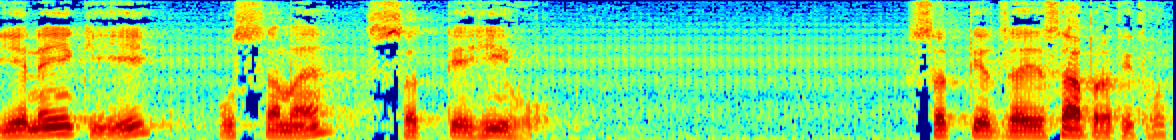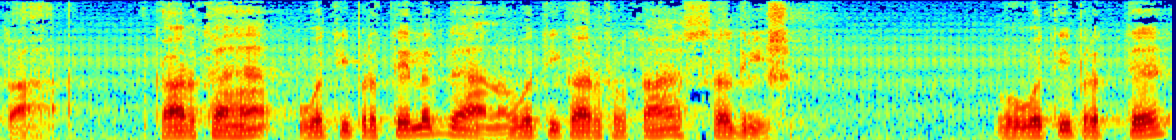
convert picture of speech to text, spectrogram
ये नहीं कि उस समय सत्य ही हो। सत्य जैसा प्रतीत होता है। का अर्थ है, वती प्रत्यय लग गया ना? वती का अर्थ होता है सदृश। वो वती प्रत्यय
